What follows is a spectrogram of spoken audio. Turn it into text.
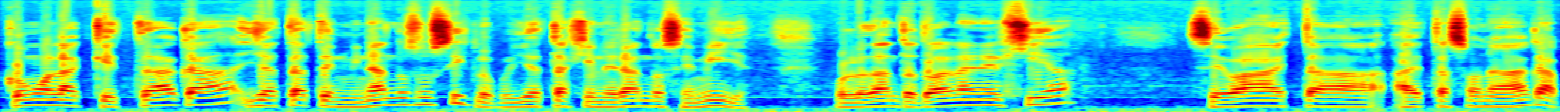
como la que está acá ya está terminando su ciclo, pues ya está generando semillas. Por lo tanto, toda la energía se va a esta, a esta zona de acá.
